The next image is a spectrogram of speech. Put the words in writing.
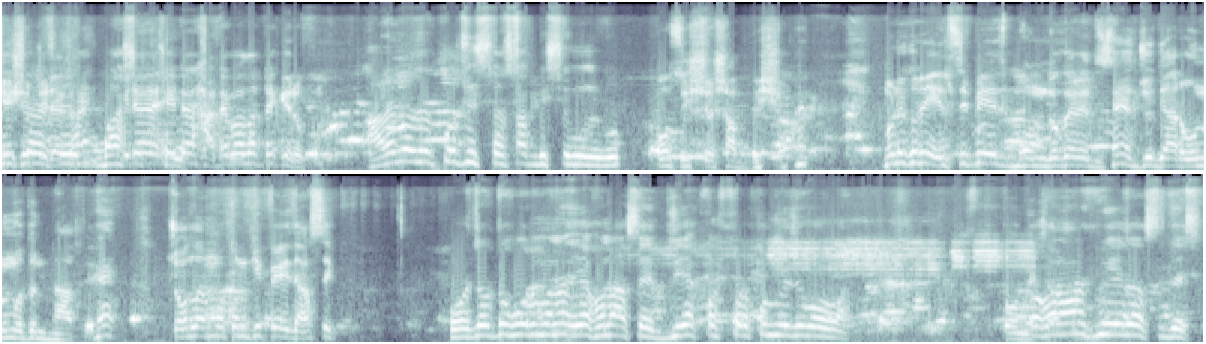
ছেষট্টি টাকা? এটা হাটে বাজারটা কীরকম? আরে বাজার পঁচিশশো ছাব্বিশশো মনে করব পঁচিশশো ছাব্বিশশো। মনে করি এলসিপিএস বন্ধ করে দিচ্ছে হ্যাঁ যদি আর অনুমোদন না দেয় হ্যাঁ চলার মতন কি পেজ আছে? পর্যাপ্ত পরিমাণে এখন আছে দুই এক পর কমে যাব বাবা কমে অনেক পেঁয়াজ আছে দেশে।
